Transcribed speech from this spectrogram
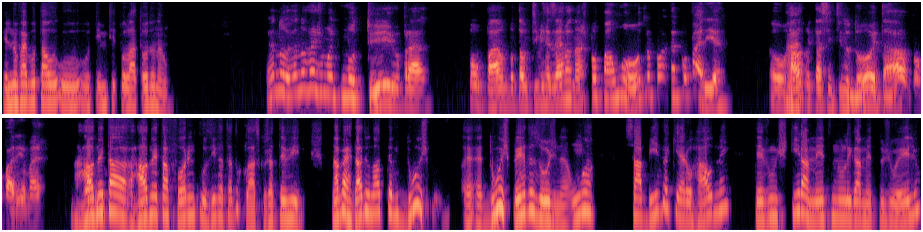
Ele não vai botar o, o, o time titular todo, não. Eu não, eu não vejo muito motivo para poupar, botar um time reserva, não. Acho que poupar um ou outro, eu até pouparia. O é. está sentindo dor e tal, pouparia, mas. Haldner está tá fora, inclusive, até do clássico. Já teve. Na verdade, o Náutico teve duas, é, é, duas perdas hoje, né? Uma sabida, que era o Haldner, teve um estiramento no ligamento do joelho.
